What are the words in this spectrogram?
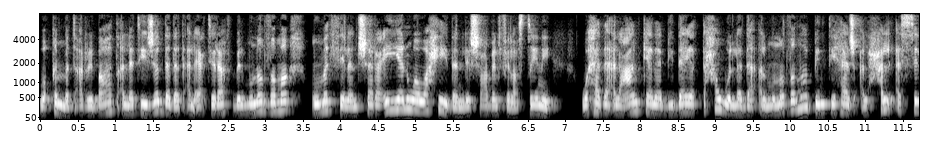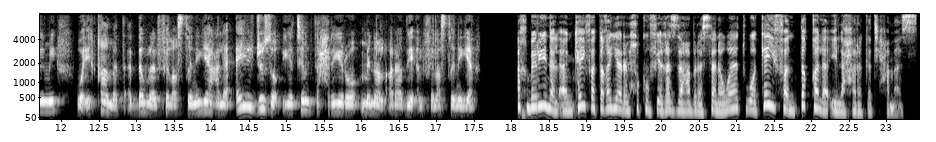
وقمة الرباط التي جددت الاعتراف بالمنظمة ممثلا شرعيا ووحيدا للشعب الفلسطيني. وهذا العام كان بداية تحول لدى المنظمة بانتهاج الحل السلمي وإقامة الدولة الفلسطينية على أي جزء يتم تحريره من الأراضي الفلسطينية أخبرينا الآن كيف تغير الحكم في غزة عبر السنوات وكيف انتقل إلى حركة حماس؟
